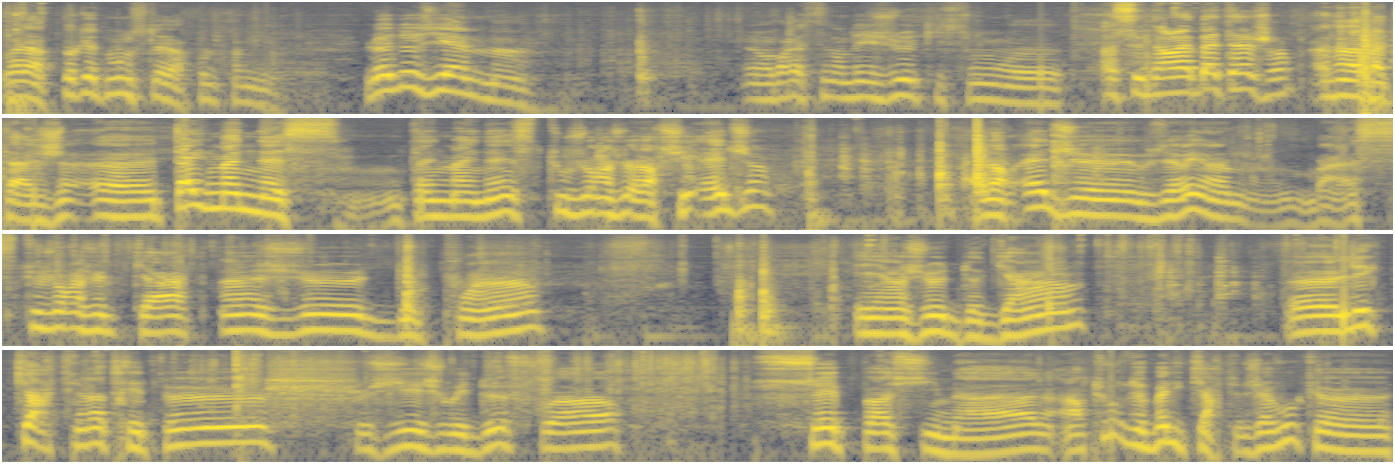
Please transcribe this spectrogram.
Voilà, Pocket Monster pour le premier. Le deuxième, on va rester dans des jeux qui sont euh, Ah, c'est dans l'abattage, hein dans l'abattage. Euh, Time Madness. Time Madness, toujours un jeu. Alors chez Edge. Alors Edge, euh, vous avez un- bah, c'est toujours un jeu de cartes, un jeu de points et un jeu de gains. Euh, les cartes, il y en a très peu. J'y ai joué deux fois. C'est pas si mal. Alors toujours de belles cartes. J'avoue que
